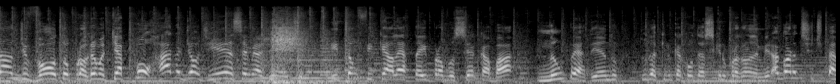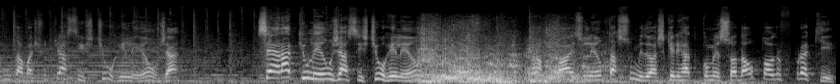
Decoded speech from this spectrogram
está de volta ao programa que é porrada de audiência, minha gente. Então fique alerta aí para você acabar não perdendo tudo aquilo que acontece aqui no programa da Mira. Agora deixa eu te perguntar, Baixo, já assistiu o Rei Leão já? Será que o Leão já assistiu o Rei Leão? Rapaz, o Leão tá sumido. Eu acho que ele já começou a dar autógrafo por aqui.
